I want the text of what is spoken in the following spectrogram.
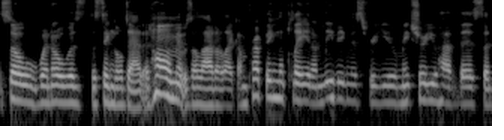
so when i was the single dad at home it was a lot of like i'm prepping the plate i'm leaving this for you make sure you have this and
